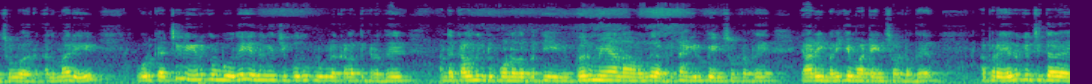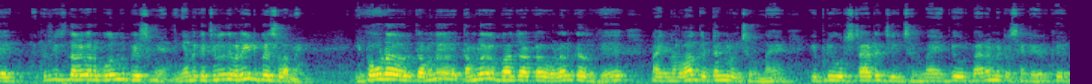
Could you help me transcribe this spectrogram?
சொல்லுவார் அது மாதிரி ஒரு கட்சியில் இருக்கும்போதே எதிர்க்கட்சி பொதுக்குழுவில் கலந்துக்கிறது அந்த கலந்துக்கிட்டு போனதை பற்றி பெருமையாக நான் வந்து அப்படி தான் இருப்பேன்னு சொல்கிறது யாரையும் மதிக்க மாட்டேன்னு சொல்கிறது அப்புறம் எதிர்க்கட்சி த எதிர்க்கட்சி தலைவரை புகழ்ந்து பேசுங்க. நீங்கள் அந்த கட்சியிலேருந்து விலகிட்டு பேசலாமே. இப்போ கூட ஒரு தமிழக தமிழக பாஜக வளர்க்கறதுக்கு நான் இன்னெல்லாம் திட்டங்கள் வச்சுருந்தேன் இப்படி ஒரு ஸ்ட்ராட்டஜி வச்சுருந்தேன் இப்படி ஒரு பேராமீட்டர்ஸ் என்கிட்ட இருக்குது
